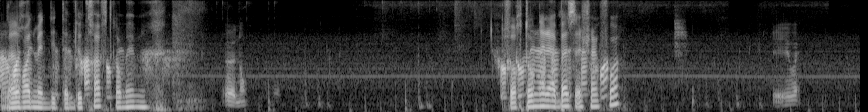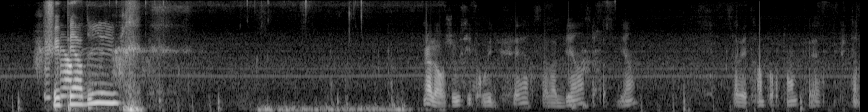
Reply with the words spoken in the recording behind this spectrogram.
On a le droit de mettre des tables de craft quand même. Euh, non. Faut retourner la base à chaque fois. Et ouais. Je suis perdu. Alors, j'ai aussi trouvé du fer, ça va bien, ça passe bien. Ça va être important de faire. Putain,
